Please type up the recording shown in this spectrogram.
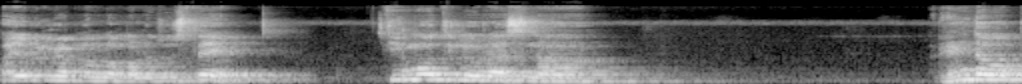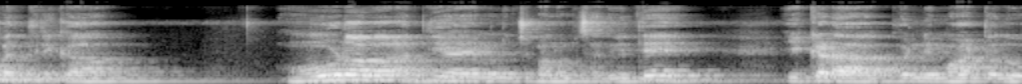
బైబిల్ గ్రంథంలో మనం చూస్తే తిమోతిలో రాసిన రెండవ పత్రిక మూడవ అధ్యాయం నుంచి మనం చదివితే ఇక్కడ కొన్ని మాటలు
